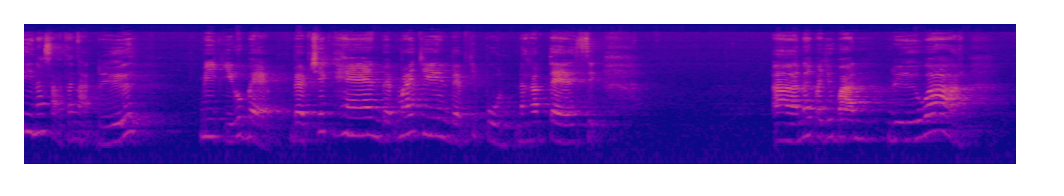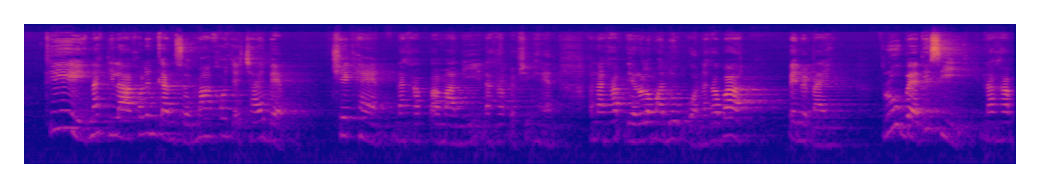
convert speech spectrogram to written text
ที่นักศึกษาถนัดหรือมีกี่รูปแบบแบบเช็คแฮนด์แบบไม้จีนแบบญี่ปุ่นนะครับแต่ในปัจจุบันหรือว่าที่นักกีฬาเขาเล่นกันส่วนมากเขาจะใช้แบบเช็คแฮนด์นะครับประมาณนี้นะครับแบบเช็คแฮนด์นะครับเดี๋ยวเรามาดูก่อนนะครับว่าเป็นแบบไหนรูปแบบที่สี่นะครับ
